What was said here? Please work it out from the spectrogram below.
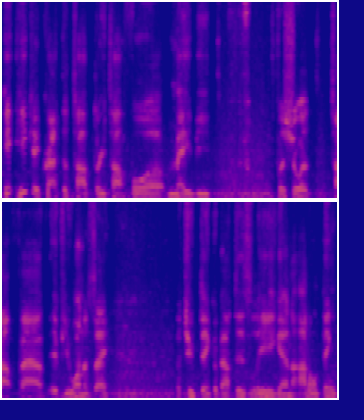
he he could crack the top three, top four, maybe for sure top five if you want to say. But you think about this league, and I don't think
